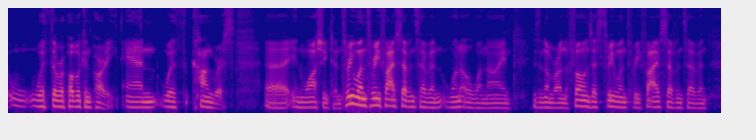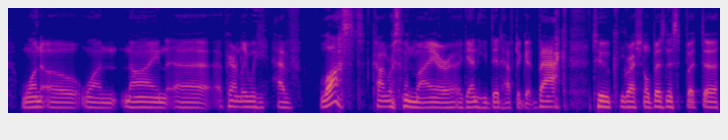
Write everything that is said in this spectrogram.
with the Republican Party and with Congress uh, in Washington. 313-577-1019 is the number on the phones. That's 313-577-1019. Uh, apparently we have lost Congressman Meijer. Again, he did have to get back to congressional business, but uh,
